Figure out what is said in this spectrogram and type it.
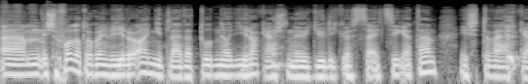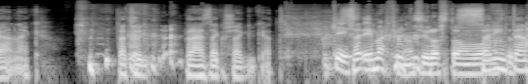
Um, és a forgatókönyvéről annyit lehetett tudni, hogy rakás nő gyűlik össze egy szigeten, és tverkelnek. Tehát, hogy rázzák a següket. Kész, Szerint, én megfinanszíroztam volna. Szerintem,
